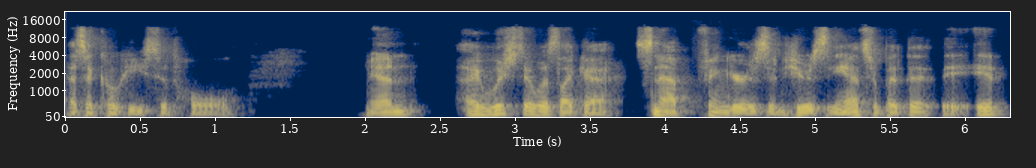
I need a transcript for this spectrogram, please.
as a cohesive whole and i wish there was like a snap fingers and here's the answer but the, it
